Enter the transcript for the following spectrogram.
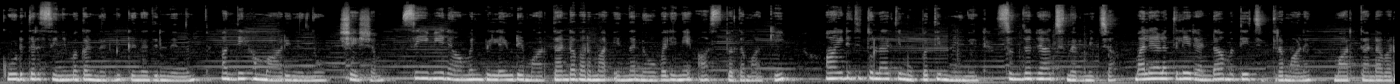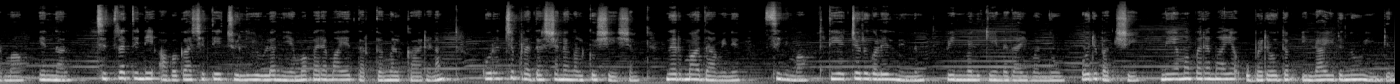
കൂടുതൽ സിനിമകൾ നിർമ്മിക്കുന്നതിൽ നിന്നും അദ്ദേഹം മാറി നിന്നു. ശേഷം സി വി രാമൻ പിള്ളയുടെ മാർത്താണ്ഡവർമ്മ എന്ന നോവലിനെ ആസ്പദമാക്കി ആയിരത്തി തൊള്ളായിരത്തി മുപ്പത്തി മൂന്നിൽ സുന്ദർരാജ് നിർമ്മിച്ച മലയാളത്തിലെ രണ്ടാമത്തെ ചിത്രമാണ് മാർത്താണ്ഡവർമ്മ. എന്നാൽ ചിത്രത്തിന്റെ അവകാശത്തെ ചൊല്ലിയുള്ള നിയമപരമായ തർക്കങ്ങൾ കാരണം കുറച്ച് പ്രദർശനങ്ങൾക്കു ശേഷം നിർമ്മാതാവിന് സിനിമ തിയേറ്ററുകളിൽ നിന്നും പിൻവലിക്കേണ്ടതായി വന്നു. ഒരുപക്ഷെ നിയമപരമായ ഉപരോധം ഇല്ലായിരുന്നു എങ്കിൽ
